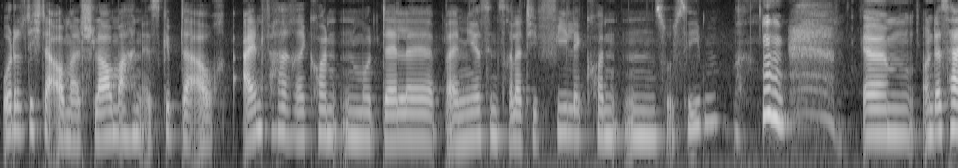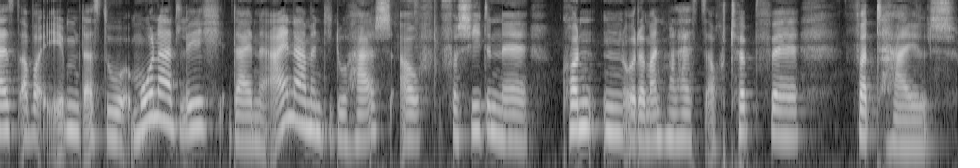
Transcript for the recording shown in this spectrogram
oder dich da auch mal schlau machen. Es gibt da auch einfachere Kontenmodelle. Bei mir sind es relativ viele Konten, so sieben. ähm, und das heißt aber eben, dass du monatlich deine Einnahmen, die du hast, auf verschiedene Konten oder manchmal heißt es auch Töpfe verteilst.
